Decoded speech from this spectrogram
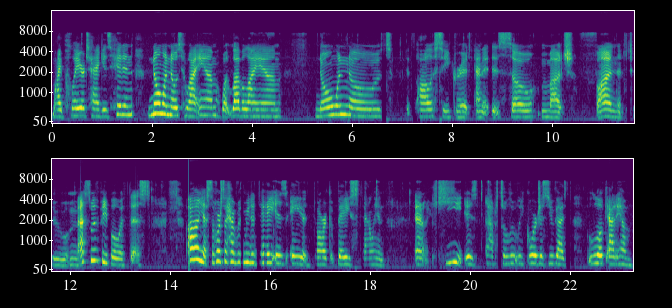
My player tag is hidden, no one knows who I am, what level I am, no one knows it's all a secret, and it is so much fun to mess with people with this. Ah, uh, yes, the horse I have with me today is a dark bay stallion, and he is absolutely gorgeous. You guys, look at him.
